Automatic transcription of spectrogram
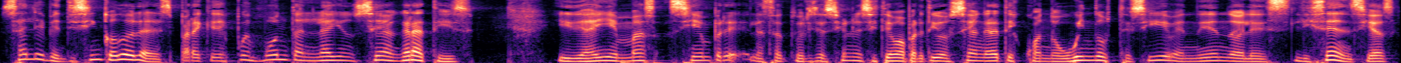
sale 25 dólares para que después Mountain Lion sea gratis. Y de ahí en más siempre las actualizaciones del sistema operativo sean gratis cuando Windows te sigue vendiendo licencias.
